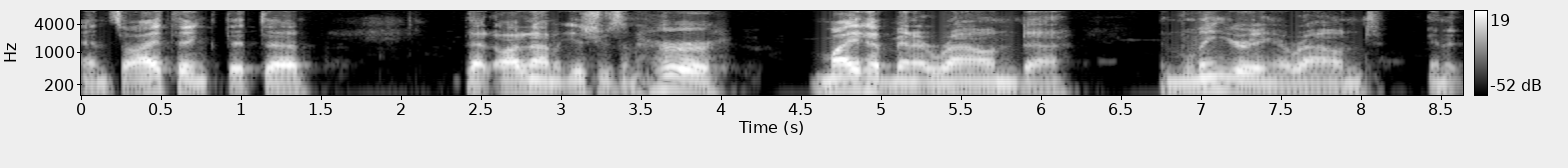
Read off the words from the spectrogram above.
And so I think that uh, that autonomic issues in her might have been around uh, and lingering around in it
